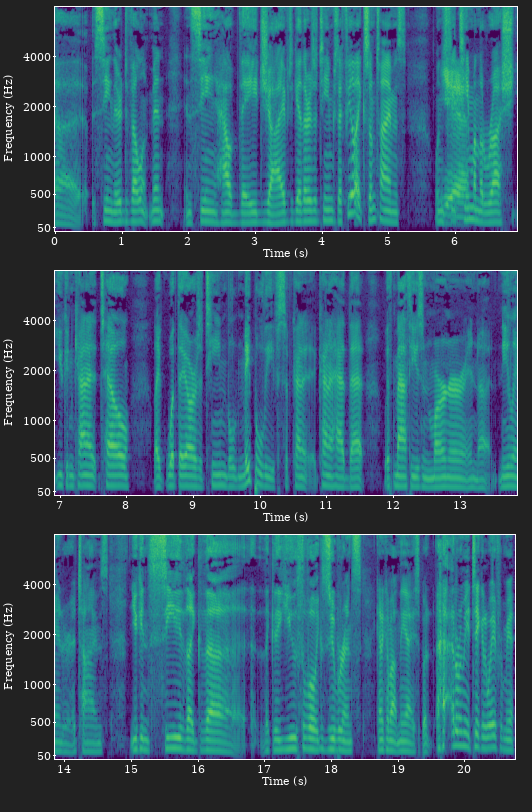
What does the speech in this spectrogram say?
uh, seeing their development and seeing how they jive together as a team? Because I feel like sometimes when you yeah. see a team on the rush, you can kind of tell like what they are as a team. The Maple Leafs have kind of kind of had that with Matthews and Marner and uh, Nylander at times. You can see like the like the youthful exuberance kind of come out in the ice. But I don't mean to take it away from you.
